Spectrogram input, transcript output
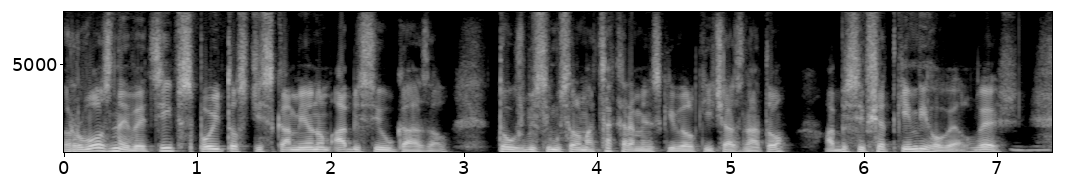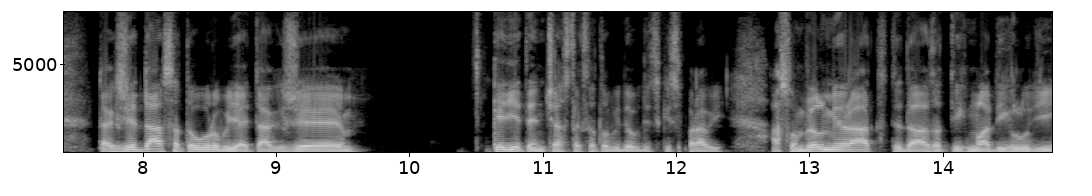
rôzne veci v spojitosti s kamionom, aby si ukázal. To už by si musel mať sakramenský veľký čas na to, aby si všetkým vyhovel, vieš. Mm-hmm. Takže dá sa to urobiť aj tak, že keď je ten čas, tak sa to video vždy spraví. A som veľmi rád teda za tých mladých ľudí,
